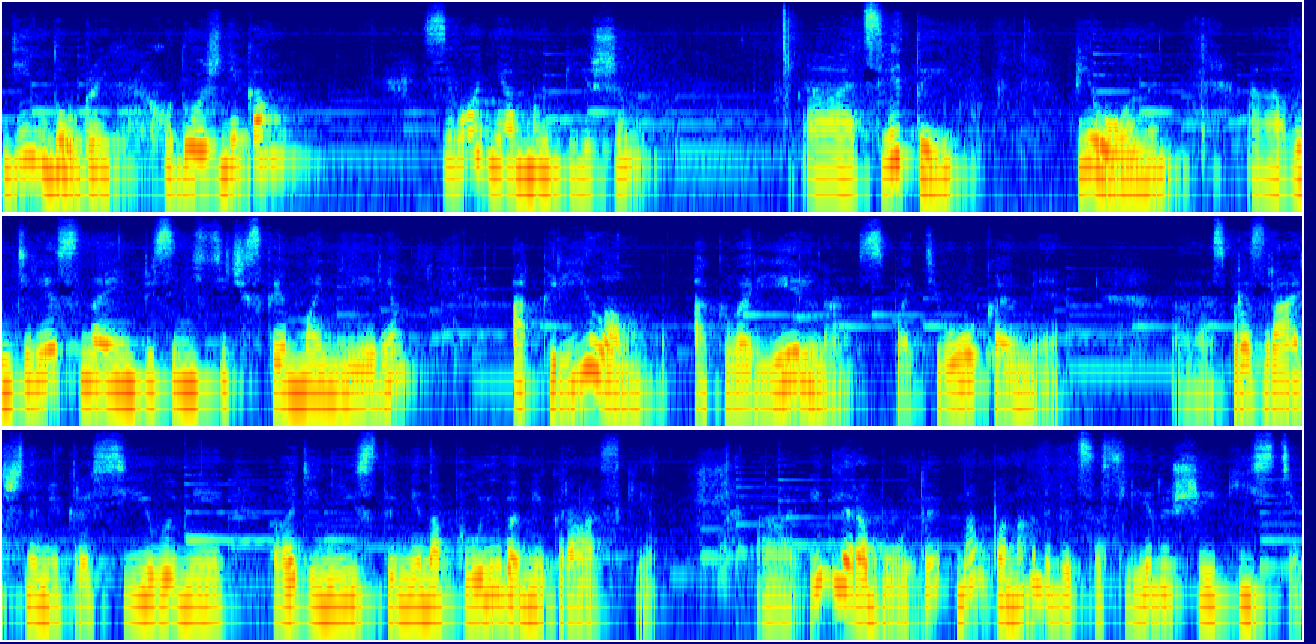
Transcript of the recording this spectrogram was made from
День добрый художникам. Сегодня мы пишем а, цветы, пионы а, в интересной импрессионистической манере, акрилом, акварельно, с потеками, а, с прозрачными, красивыми, водянистыми наплывами краски. И для работы нам понадобятся следующие кисти.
